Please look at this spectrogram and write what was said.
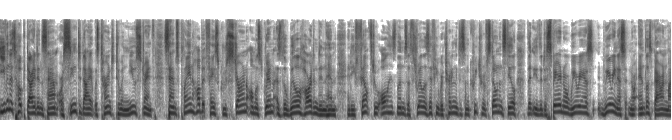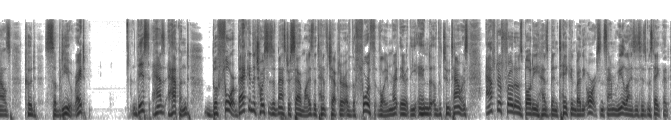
Even as hope died in Sam, or seemed to die, it was turned to a new strength. Sam's plain hobbit face grew stern, almost grim, as the will hardened in him, and he felt through all his limbs a thrill as if he were turning into some creature of stone and steel that neither despair nor weariness, weariness nor endless barren miles could subdue. Right? This has happened before. Back in the Choices of Master Samwise, the 10th chapter of the fourth volume, right there at the end of the Two Towers, after Frodo's body has been taken by the orcs and Sam realizes his mistake that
